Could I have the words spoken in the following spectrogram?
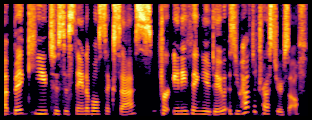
A big key to sustainable success for anything you do is you have to trust yourself.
